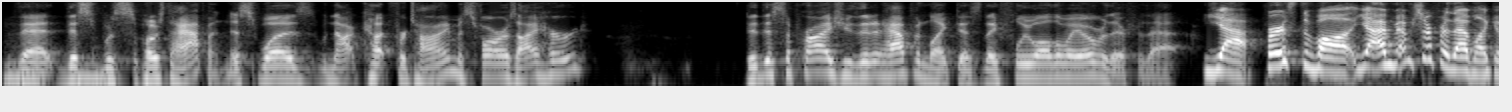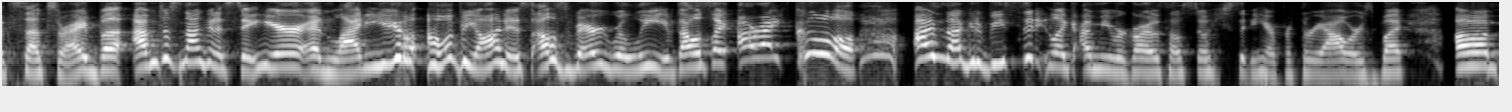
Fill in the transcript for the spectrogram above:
that this was supposed to happen. This was not cut for time, as far as I heard. Did this surprise you that it happened like this? They flew all the way over there for that. Yeah. First of all, yeah, I'm, I'm, sure for them, like it sucks, right? But I'm just not going to sit here and lie to you. I'm going to be honest. I was very relieved. I was like, all right, cool. I'm not going to be sitting, like, I mean, regardless, I was still sitting here for three hours, but um,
